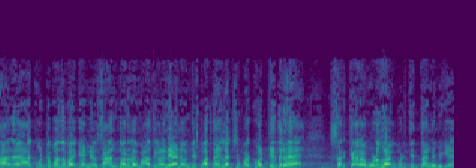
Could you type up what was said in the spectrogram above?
ಆದ್ರೆ ಆ ಕುಟುಂಬದ ಬಗ್ಗೆ ನೀವು ಸಾಂತ್ವನದ ಮಾತುಗಳನ್ನು ಹೇಳಿ ಒಂದು ಇಪ್ಪತ್ತೈದು ಲಕ್ಷ ರೂಪಾಯಿ ಕೊಟ್ಟಿದ್ರೆ ಸರ್ಕಾರ ಒಳಗೋಗ್ಬಿಡ್ತಿತ್ತ ನಿಮಗೆ?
